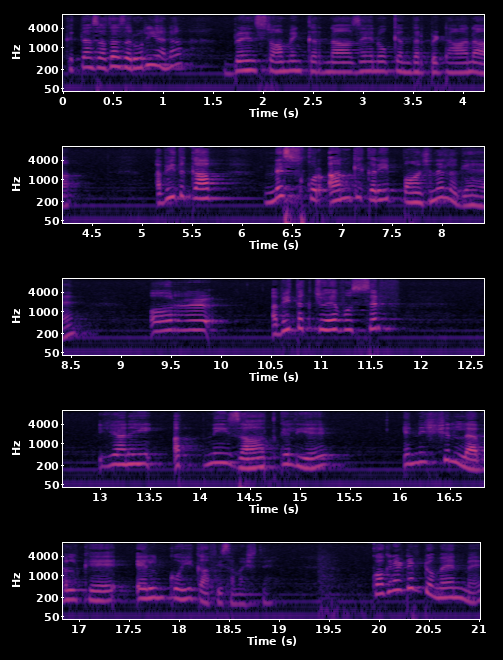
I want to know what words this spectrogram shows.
کتنا زیادہ ضروری ہے نا برین سٹارمنگ کرنا، ذہنوں کے اندر بٹھانا۔ ابھی تک آپ نصف قرآن کے قریب پہنچنے لگے ہیں اور ابھی تک جو ہے وہ صرف یعنی اپنی ذات کے لیے انیشل لیول کے علم کو ہی کافی سمجھتے ہیں۔ کوگنیٹو ڈومین میں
